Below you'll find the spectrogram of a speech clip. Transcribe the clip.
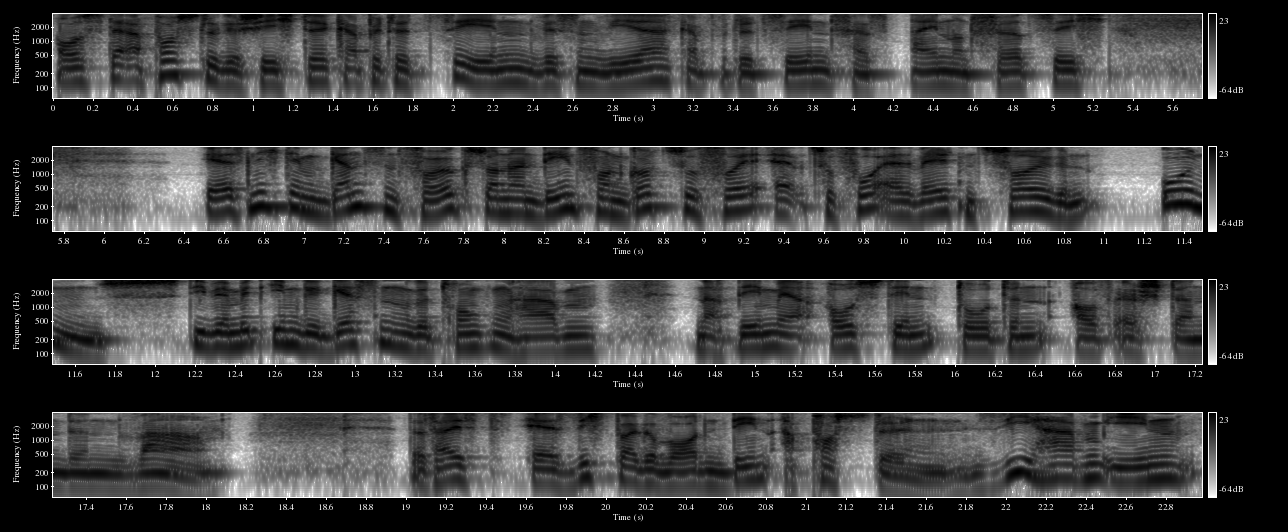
Aus der Apostelgeschichte, Kapitel 10, wissen wir, Kapitel 10, Vers 41, er ist nicht dem ganzen Volk, sondern den von Gott zuvor, äh, zuvor erwählten Zeugen, uns, die wir mit ihm gegessen und getrunken haben, nachdem er aus den Toten auferstanden war. Das heißt, er ist sichtbar geworden den Aposteln. Sie haben ihn,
